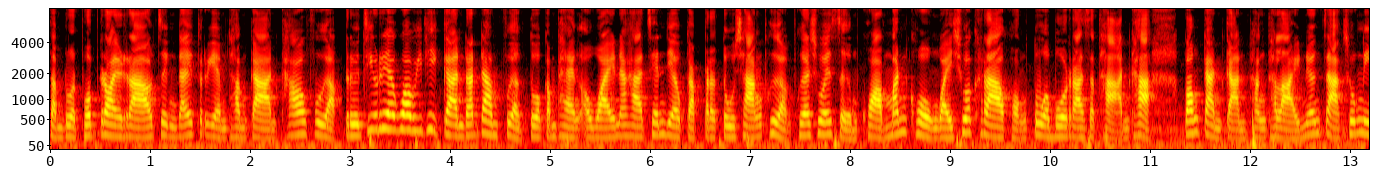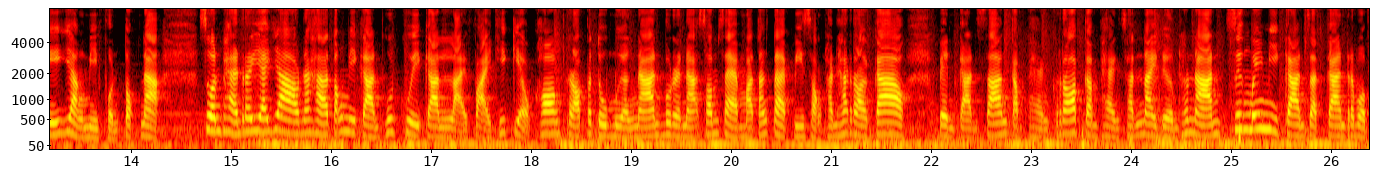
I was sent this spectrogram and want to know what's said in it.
สำรวจพบรอยร้าว จึงได้เตรียมทำการเข้าเฟือก หรือที่เรียกว่าวิธีการรัดดำเฟือกตัวกำแพงเอาไว้นะคะ เช่นเดียวกับประตูช้างเผือก เพื่อช่วยเสริมความมั่นคงไว้ชั่วคราวของตัวโบราณสถานค่ะ ป้องกันการพังทลายเนื่องจากช่วงนี้ยังมีฝนตกหนัก ส่วนแผนระยะยาวนะคะ ต้องมีการพูดคุยกันหลายฝ่ายที่เกี่ยวข้องเพราะประตูเมืองนั้นบูรณะซ่อมแซมมาตั้งแต่ปี 2509 เป็นการสร้างกำแพงครอบกำแพงชั้นในเดิมเท่านั้น ซึ่งไม่มีการจัดการระบบ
